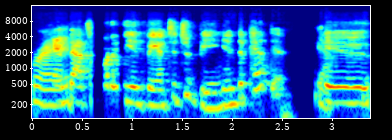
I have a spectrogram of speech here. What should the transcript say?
Right. And that's part of the advantage of being independent yeah. is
